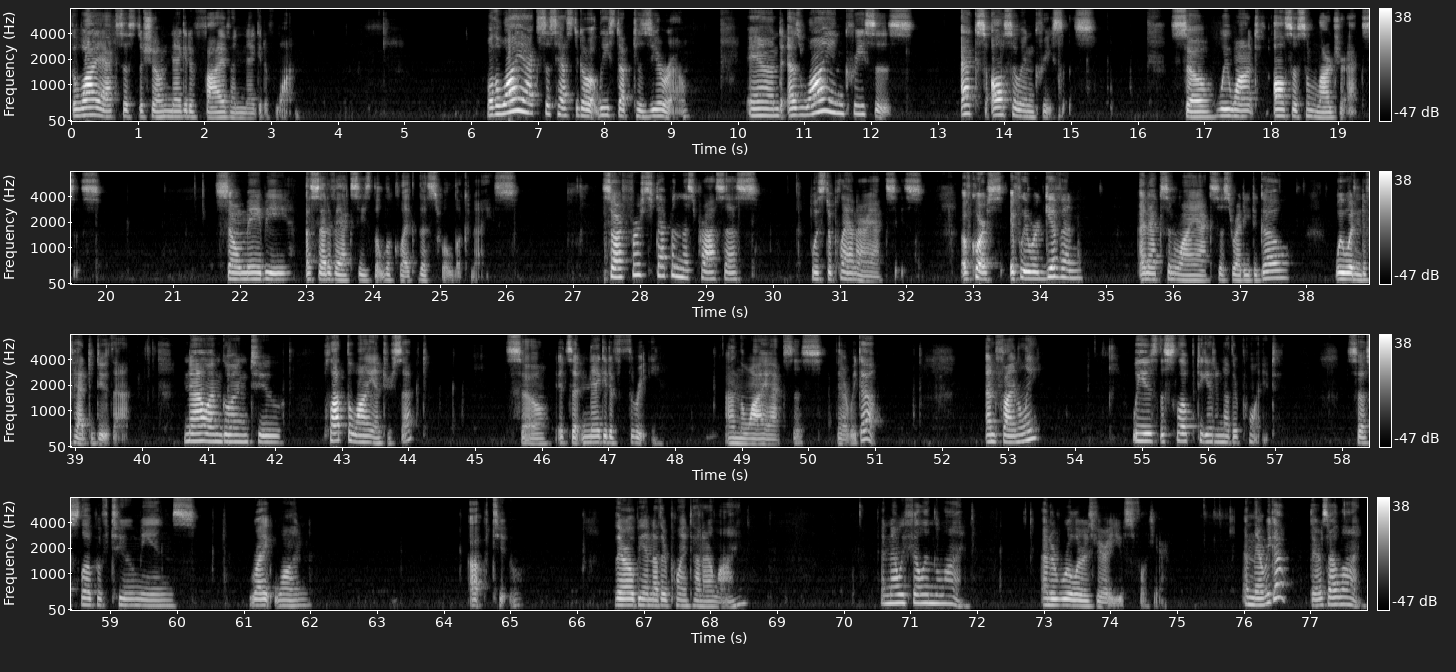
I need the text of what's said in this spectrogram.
The y-axis to show negative 5 and negative 1. Well, the y-axis has to go at least up to 0. And as y increases, x also increases. So we want also some larger x's. So maybe a set of axes that look like this will look nice. So our first step in this process was to plan our axes. Of course, if we were given an x and y axis ready to go, we wouldn't have had to do that. Now I'm going to plot the y-intercept so it's at negative 3 on the y-axis. There we go. And finally, we use the slope to get another point. So slope of 2 means right 1, up 2. There will be another point on our line. And now we fill in the line. And a ruler is very useful here. And there we go. There's our line.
